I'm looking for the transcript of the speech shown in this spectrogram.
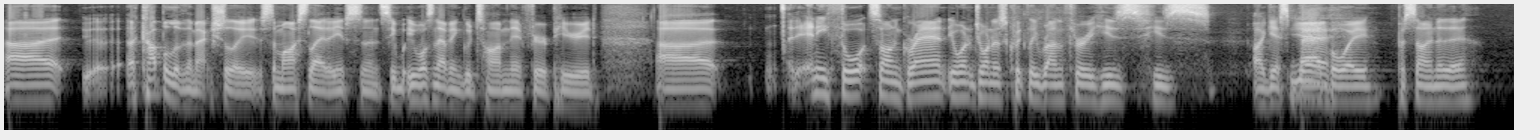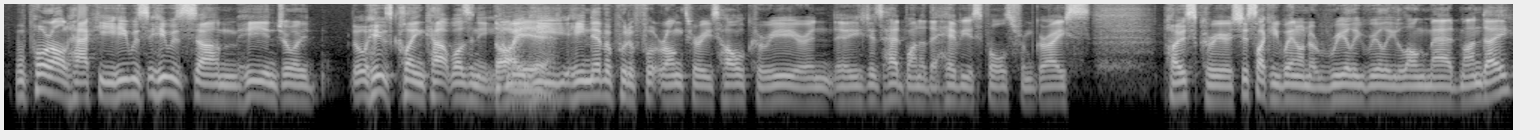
Uh, a couple of them actually, some isolated incidents. He, he wasn't having a good time there for a period. Uh, any thoughts on Grant? You want, do you want to just quickly run through his his I guess Yeah. bad boy persona there? Well, poor old Hacky, he was he was um, he enjoyed. Well, he was clean cut, wasn't he? Oh, I mean, yeah. he, he never put a foot wrong through his whole career, and uh, he just had one of the heaviest falls from grace post career. It's just like he went on a really, really long Mad Monday,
